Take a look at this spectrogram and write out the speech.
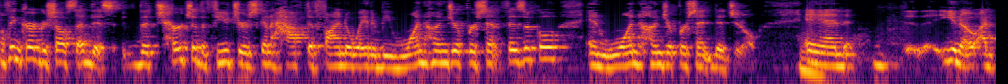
I think Craig Groeschel said this the church of the future is going to have to find a way to be 100% physical and 100% digital. Mm. And, you know, I,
